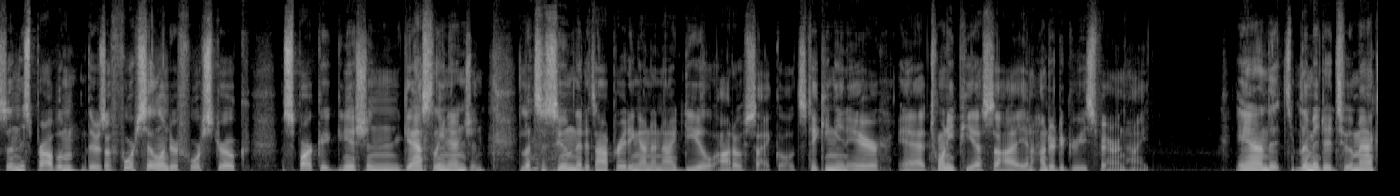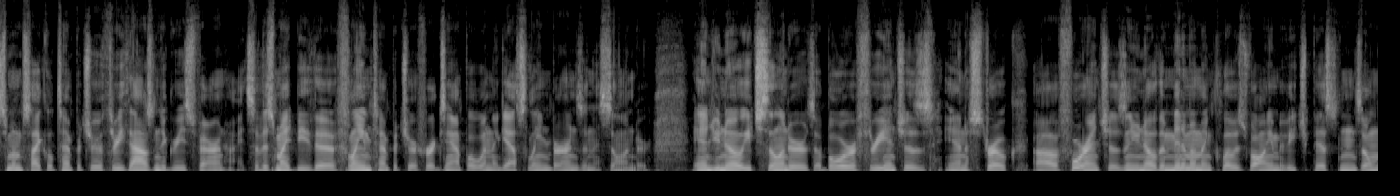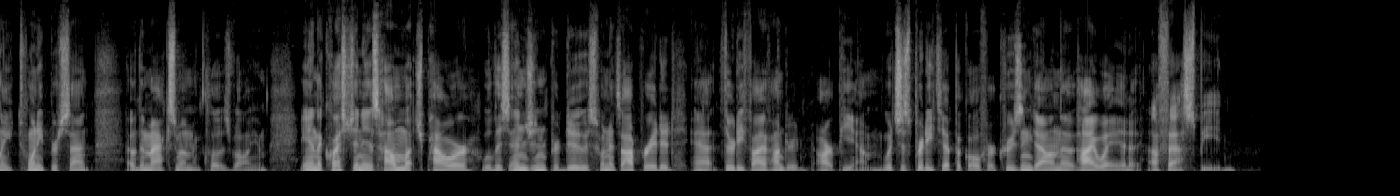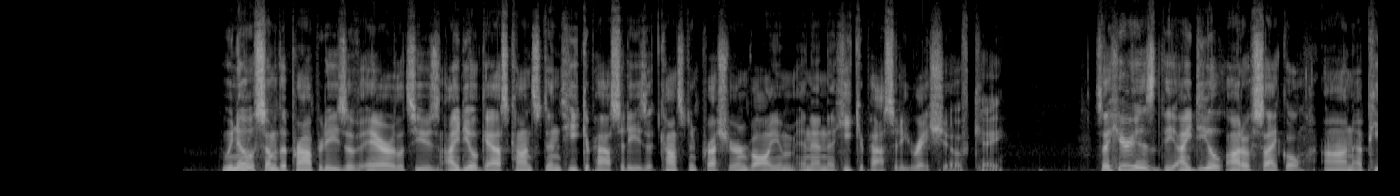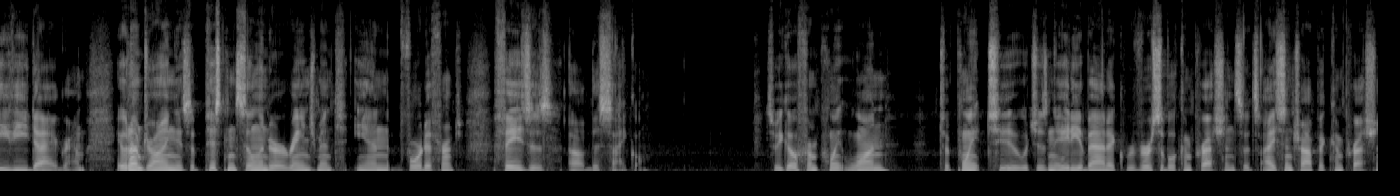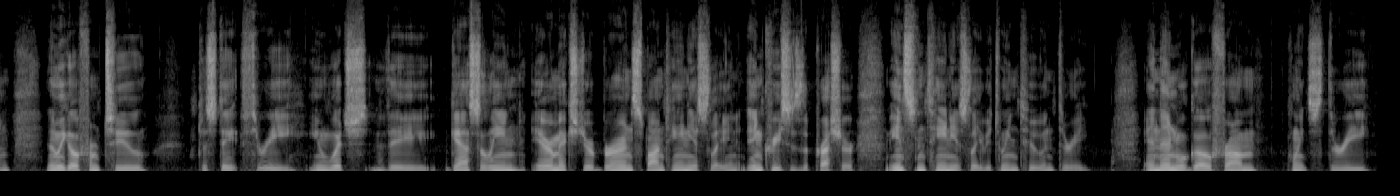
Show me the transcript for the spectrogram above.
So in this problem, there's a four-cylinder, four-stroke spark ignition gasoline engine. Let's assume that it's operating on an ideal Otto cycle. It's taking in air at 20 psi and 100 degrees Fahrenheit and it's limited to a maximum cycle temperature of 3000 degrees Fahrenheit. So this might be the flame temperature, for example, when the gasoline burns in the cylinder. And you know each cylinder is a bore of 3 inches and a stroke of 4 inches, and you know the minimum enclosed volume of each piston is only 20% of the maximum enclosed volume. And the question is, how much power will this engine produce when it's operated at 3500 RPM, which is pretty typical for cruising down the highway at a fast speed. We know some of the properties of air. Let's use ideal gas constant, heat capacities at constant pressure and volume, and then the heat capacity ratio of K. So here is the ideal Otto cycle on a PV diagram. And what I'm drawing is a piston cylinder arrangement in four different phases of this cycle. So we go from point 1 to point 2, which is an adiabatic reversible compression, so it's isentropic compression. And then we go from 2 to state 3 in which the gasoline air mixture burns spontaneously and it increases the pressure instantaneously between 2 and 3. And then we'll go from points 3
